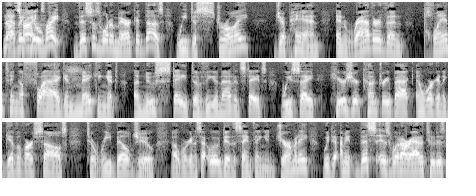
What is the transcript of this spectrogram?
No, That's but right. you're right. This is what America does. We destroy Japan, and rather than planting a flag and making it a new state of the United States, we say, here's your country back, and we're going to give of ourselves to rebuild you. Uh, we're going to say, we did the same thing in Germany. We did, I mean, this is what our attitude is.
